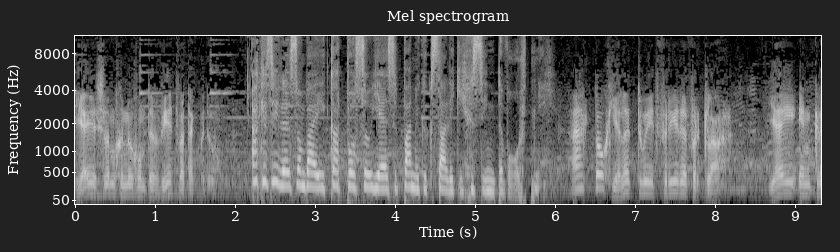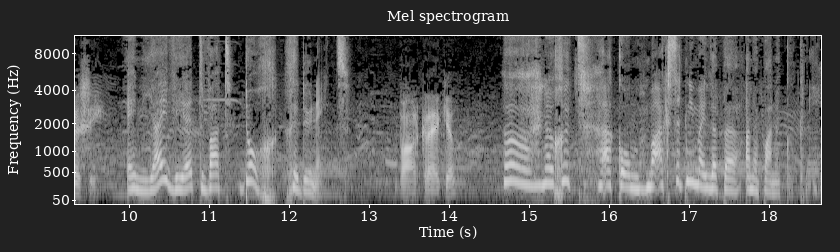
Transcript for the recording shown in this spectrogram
Jy is slim genoeg om te weet wat ek bedoel. Ek is nie lus om by Katbosselje se pannekoekstalletjie gesien te word nie. Ek tog julle twee het vrede verklaar. Jy en Chrissy. En jy weet wat dog gedoen het. Waar kry ek jou? Oh, nou goed, ek kom, maar ek sit nie my lippe aan 'n pannekoek nie.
